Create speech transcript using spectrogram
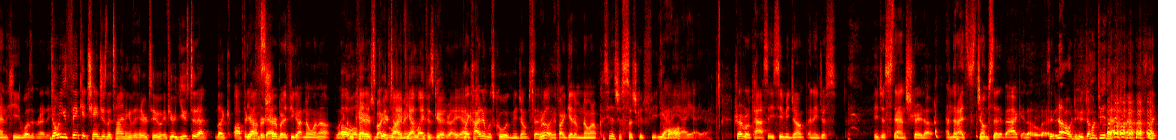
And he wasn't ready. Don't you think it changes the timing of the hitter too? If you're used to that like off the yeah, ground for set, sure. But if you got no one up, like oh, who well, cares about your life. timing? Yeah, life is good, right? Yeah, Like Hyden was cool with me jump setting. Really? If I get him no one up, because he has just such good feet yeah, to ball. yeah, yeah, yeah. Trevor would pass it. You see me jump, and he just he just stands straight up, and then I jump set it back, and no, said, no dude, don't do that. I was like,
